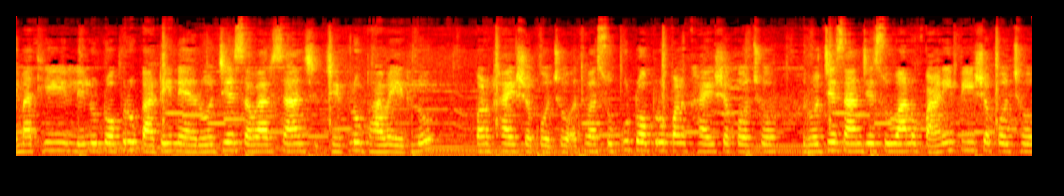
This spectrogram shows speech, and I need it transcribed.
એમાંથી લીલું ટોપરું કાઢીને રોજે સવાર સાંજ જેટલું ભાવે એટલું પણ ખાઈ શકો છો. અથવા સૂકું ટોપરું પણ ખાઈ શકો છો. રોજે સાંજે સુવાનું પાણી પી શકો છો.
